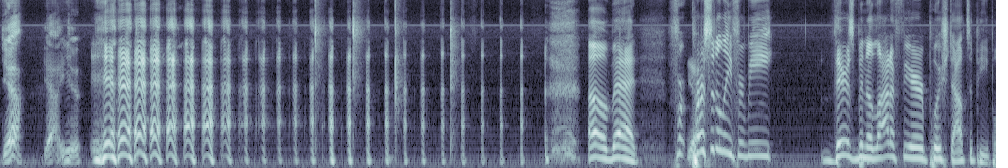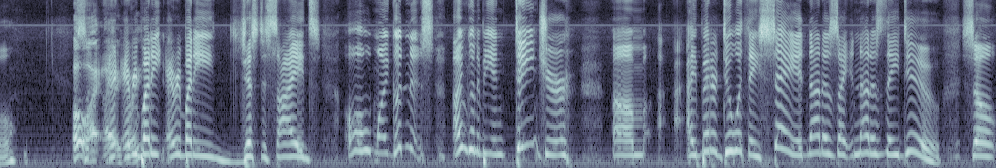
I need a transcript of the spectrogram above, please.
Yeah, yeah, I do. Oh man, for, Yeah. personally for me, there's been a lot of fear pushed out to people. Oh, So I, I agree. everybody, everybody just decides, oh my goodness, I'm going to be in danger. Um, I- better do what they say and not as I not as they do. So,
